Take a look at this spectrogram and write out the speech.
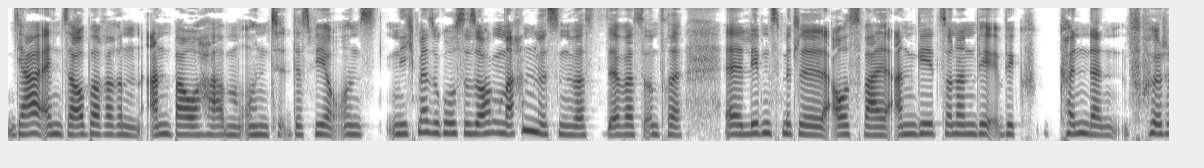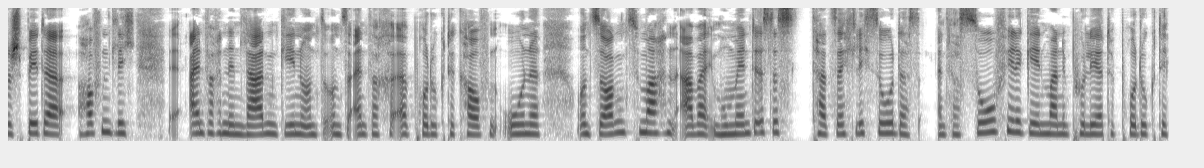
ja, einen saubereren Anbau haben und dass wir uns nicht mehr so große Sorgen machen müssen, was, was unsere äh, Lebensmittelauswahl angeht, sondern wir, wir können dann früher oder später hoffentlich äh, einfach in den Laden gehen und uns einfach äh, Produkte kaufen, ohne uns Sorgen zu machen. Aber im Moment ist es tatsächlich so, dass einfach so viele genmanipulierte Produkte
